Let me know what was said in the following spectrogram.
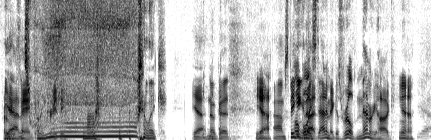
from Yeah, your fan going crazy. like, yeah, no good. Yeah. Um, oh speaking boy, of that, Static is real memory hog. Yeah. Yeah.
